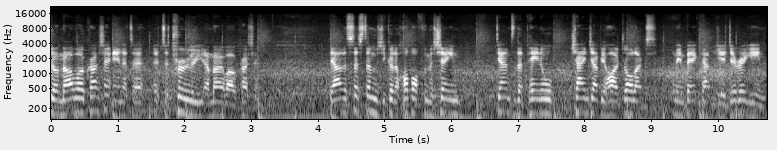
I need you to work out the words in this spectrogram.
to a mobile crusher and it's a, it's a truly a mobile crusher. The other systems, you've got to hop off the machine, down to the panel, change up your hydraulics, and then back up to your digger again.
